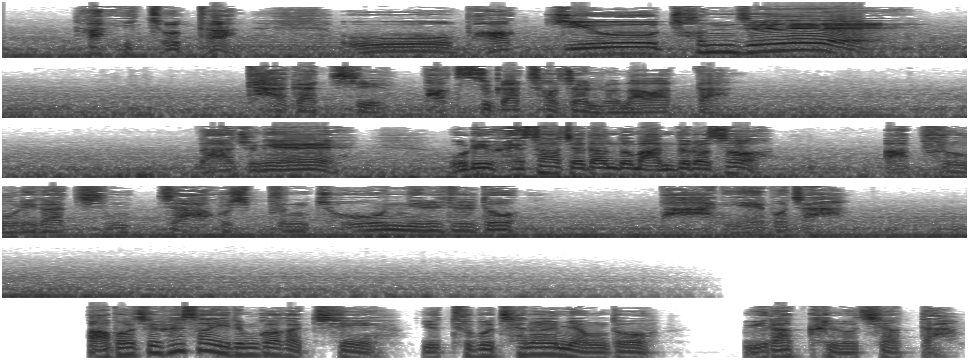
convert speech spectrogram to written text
아이, 좋다. 오, 박지우 천재. 다 같이 박수가 저절로 나왔다. 나중에 우리 회사 재단도 만들어서 앞으로 우리가 진짜 하고 싶은 좋은 일들도 많이 해보자. 아버지 회사 이름과 같이 유튜브 채널명도 위라클로 지었다.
